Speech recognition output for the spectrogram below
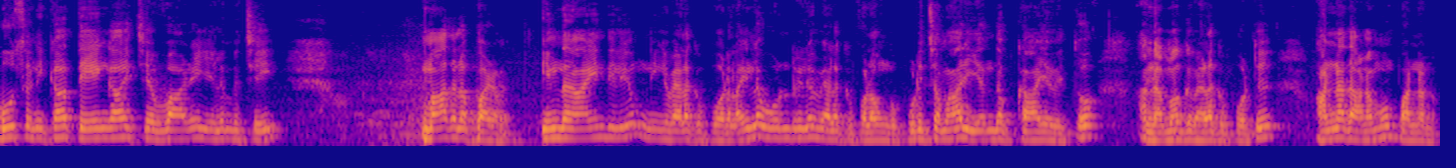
பூசணிக்காய் தேங்காய் செவ்வாழை எலுமிச்சை மாதுளப்பழம் இந்த ஐந்திலையும் நீங்கள் விளக்கு போடலாம். இல்லை ஒன்றிலும் விளக்கு போடலாம். உங்களுக்கு பிடிச்ச மாதிரி எந்த காயை வைத்தோ அந்த அம்மாவுக்கு விளக்கு போட்டு அன்னதானமும் பண்ணணும்.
